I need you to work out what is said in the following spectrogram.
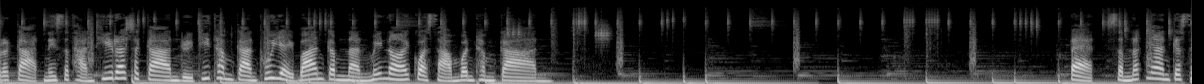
ประกาศในสถานที่ราชการหรือที่ทำการผู้ใหญ่บ้านกำนันไม่น้อยกว่า 3 วันทำการ 8. สำนักงานเกษ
